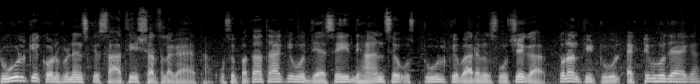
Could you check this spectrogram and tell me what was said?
टूल के कॉन्फिडेंस के साथ ही शर्त लगाया था। उसे पता था कि वो जैसे ही ध्यान से उस टूल के बारे में सोचेगा, तुरंत ही टूल एक्टिव हो जाएगा।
